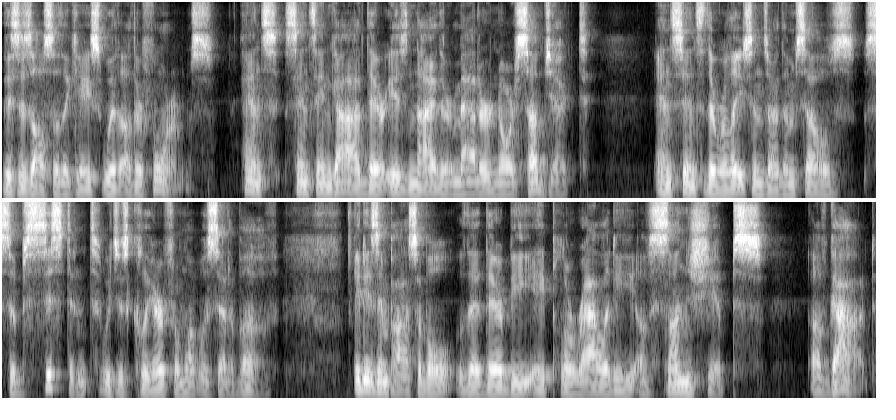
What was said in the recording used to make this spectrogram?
This is also the case with other forms. Hence, since in God there is neither matter nor subject, and since the relations are themselves subsistent, which is clear from what was said above, it is impossible that there be a plurality of sonships of God.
